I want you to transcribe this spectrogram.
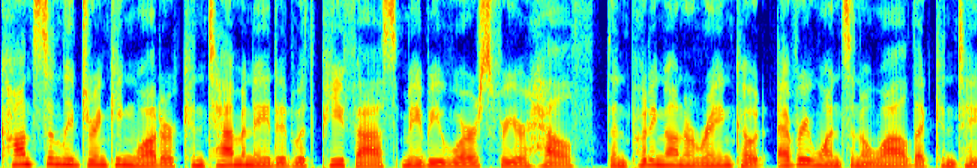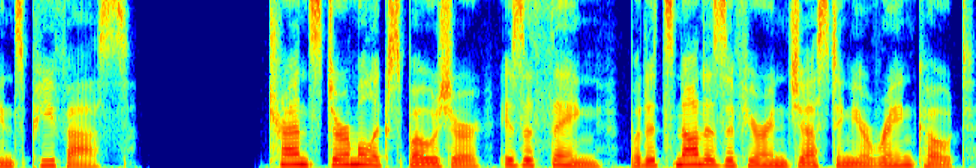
constantly drinking water contaminated with PFAS may be worse for your health than putting on a raincoat every once in a while that contains PFAS. Transdermal exposure is a thing, but it's not as if you're ingesting your raincoat.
